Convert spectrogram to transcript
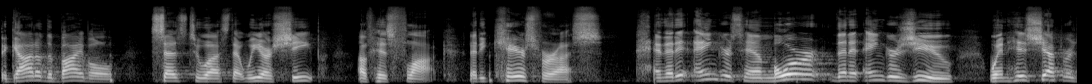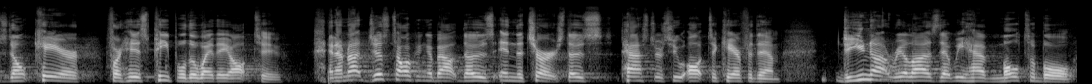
the God of the Bible says to us that we are sheep of his flock, that he cares for us, and that it angers him more than it angers you when his shepherds don't care for his people the way they ought to. And I'm not just talking about those in the church, those pastors who ought to care for them. Do you not realize that we have multiple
